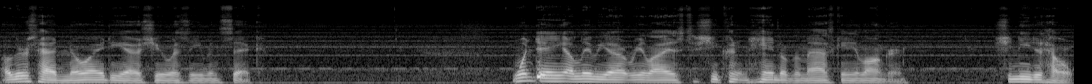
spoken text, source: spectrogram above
others had no idea she was even sick. One day, Olivia realized she couldn't handle the mask any longer. She needed help.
